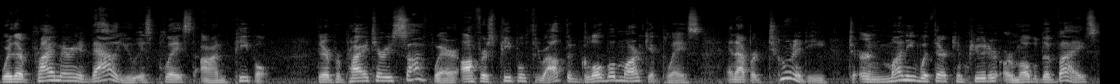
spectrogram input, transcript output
where their primary value is placed on people. Their proprietary software offers people throughout the global marketplace an opportunity to earn money with their computer or mobile device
